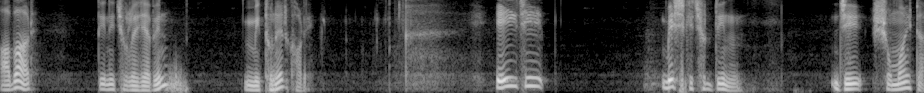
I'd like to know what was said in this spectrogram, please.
আবার তিনি চলে যাবেন মিথুনের ঘরে। এই যে বেশ কিছু দিন যে সময়টা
